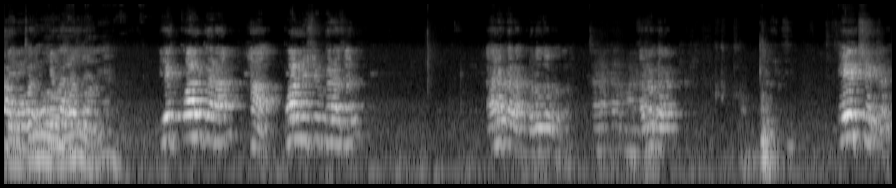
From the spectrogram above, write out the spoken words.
हा मोबाईल किंवा एक कॉल करा. हा कॉल रिसिव्ह करा सर हॅलो करा कोणाचा बघा हॅलो करा. एक सेकंड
